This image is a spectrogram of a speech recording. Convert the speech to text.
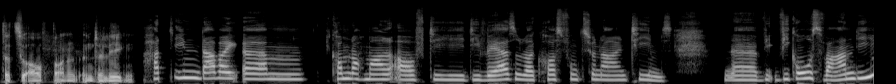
dazu aufbauen und unterlegen. Hat Ihnen dabei, ähm, ich komme nochmal auf die diversen oder crossfunktionalen Teams, äh, wie, wie groß waren die?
